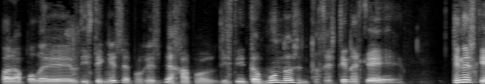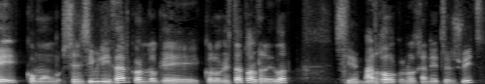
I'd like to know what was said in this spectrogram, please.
para poder distinguirse, porque es viajar por distintos mundos, entonces tienes que tienes que como sensibilizar con lo que con lo que está a tu alrededor. Sin embargo, con lo que han hecho en Switch,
